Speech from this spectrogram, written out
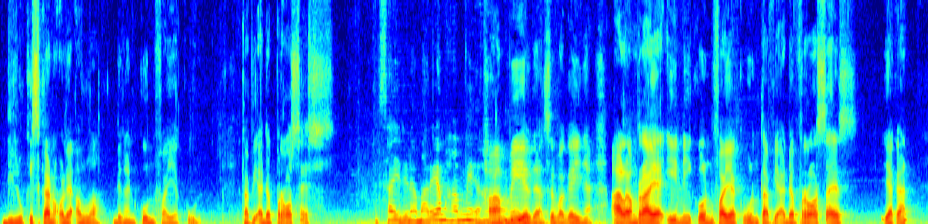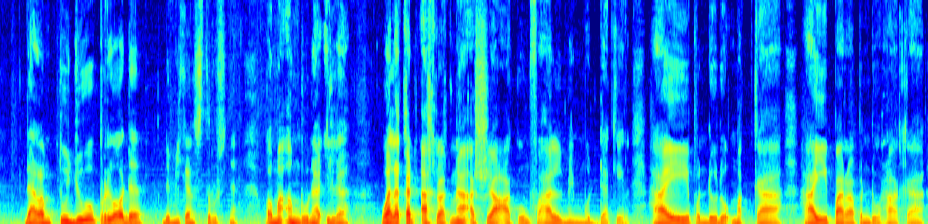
dilukiskan oleh Allah dengan kun fayakun. Tapi ada proses. Sayyidina Maryam hamil. Hamil dan sebagainya. Alam raya ini kun fayakun tapi ada proses. Ya kan? Dalam tujuh periode. Demikian seterusnya. Wa ma amruna illa Walakad akhlakna asya'akum fahal min muddakir. Hai penduduk Mekah, hai para pendurhaka,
